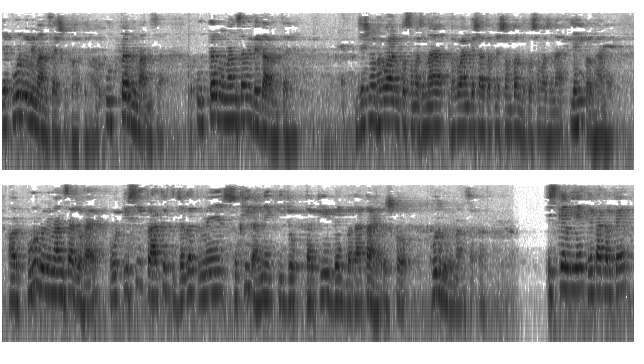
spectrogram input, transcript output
या पूर्व मीमांसा इसको कहते हैं और उत्तर मीमांसा। तो उत्तर मीमांसा में वेदांत है। जिसमें भगवान को समझना, भगवान के साथ अपने संबंध को समझना यही प्रधान है। और पूर्व मीमांसा जो है, वो इसी प्राकृत जगत में सुखी रहने की जो तरकीब वेद बताता है, उसको पूर्व मीमांसा कहते इसके लिए कृपा करके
